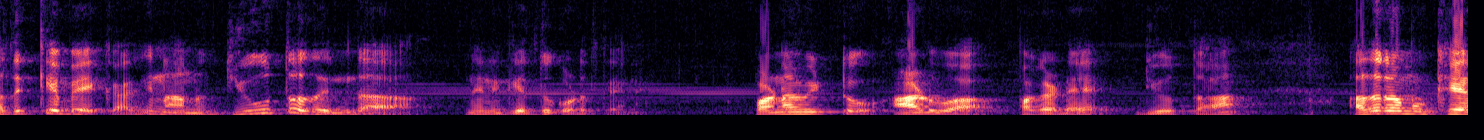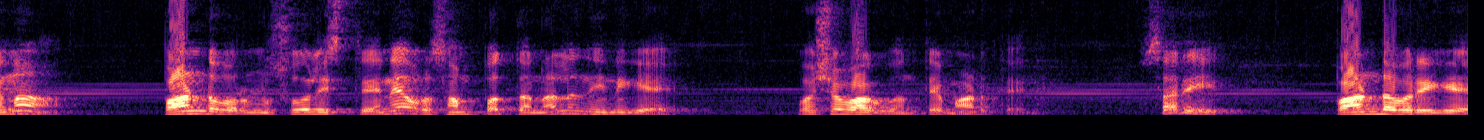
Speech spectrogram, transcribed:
ಅದಕ್ಕೆ ಬೇಕಾಗಿ ನಾನು ದ್ಯೂತದಿಂದ ನಿನಗೆ ಗೆದ್ದು ಕೊಡ್ತೇನೆ ಪಣವಿಟ್ಟು ಆಡುವ ಪಗಡೆ ದ್ಯೂತ. ಅದರ ಮುಖೇನ ಪಾಂಡವರನ್ನು ಸೋಲಿಸ್ತೇನೆ. ಅವರ ಸಂಪತ್ತನ್ನೆಲ್ಲ ನಿನಗೆ ವಶವಾಗುವಂತೆ ಮಾಡ್ತೇನೆ ಸರಿ, ಪಾಂಡವರಿಗೆ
